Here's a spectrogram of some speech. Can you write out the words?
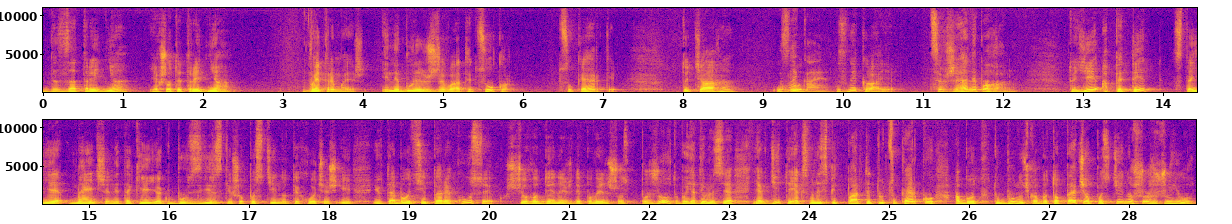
за три дня, якщо ти три дня витримаєш і не будеш вживати цукор, цукерки, то тяга уходить, Зникає. зникає. Це вже непогано. Тоді апетит стає менше, не такий, як був звірський, що постійно ти хочеш, і, і в тебе оці перекуси, щогодини ж ти повинен щось пожовти, бо я дивлюся, як діти, як вони з-під парти ту цукерку, або ту булочку, або то печиво постійно щось жують.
